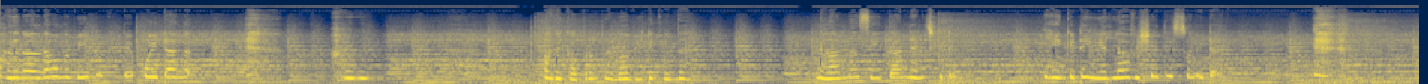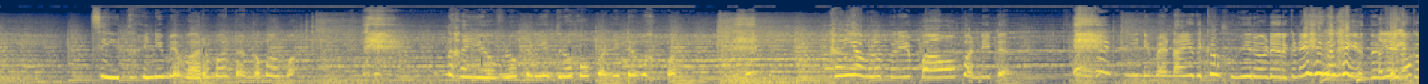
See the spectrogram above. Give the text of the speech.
அதனால தான் அவங்க வீட்டை விட்டே போயிட்டாங்க. அதுக்கப்புறம் பிரபா வீட்டுக்கு வந்தார் நான் தான் சீதான்னு நினச்சிக்கிட்டு என்கிட்ட எல்லா விஷயத்தையும் சொல்லிட்டேன் சீதா இனிமே வரமாட்டாங்க மாமா நான் எவ்வளோ பெரிய துரோகம் பண்ணிட்டேன் மாமா நான் எவ்வளோ பெரிய பாவம் பண்ணிட்டேன் இனிமே நான் இதுக்கு உயிரோட இருக்கணும் இதெல்லாம் எதுவும் எனக்கு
